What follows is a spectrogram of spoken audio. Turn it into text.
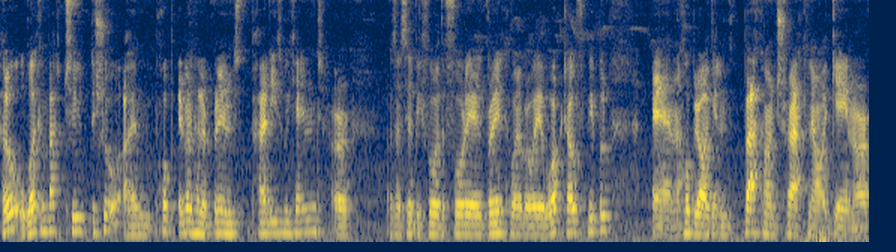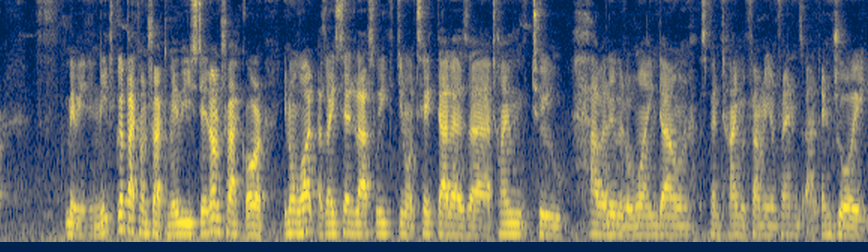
Hello, welcome back to the show. I hope everyone had a brilliant Paddy's weekend, or as I said before, the four days break, whatever way it worked out for people. And I hope you're all getting back on track now again, or maybe you didn't need to get back on track. Maybe you stayed on track, or you know what? As I said last week, you know, take that as a time to have a little bit of wind down, spend time with family and friends, and enjoy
